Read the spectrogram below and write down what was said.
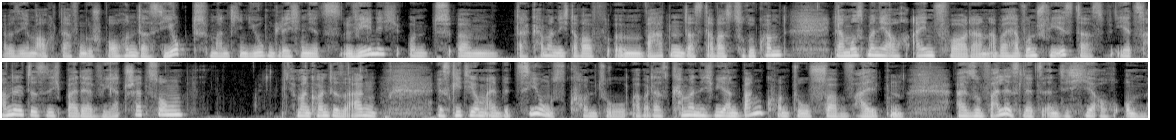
Aber Sie haben auch davon gesprochen, das juckt manchen Jugendlichen jetzt wenig und ähm, da kann man nicht darauf ähm, warten, dass da was zurückkommt. Da muss man ja auch einfordern. Aber Herr Wunsch, wie ist das? Jetzt handelt es sich bei der Wertschätzung man könnte sagen, es geht hier um ein Beziehungskonto, aber das kann man nicht wie ein Bankkonto verwalten. Also weil es letztendlich hier auch um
